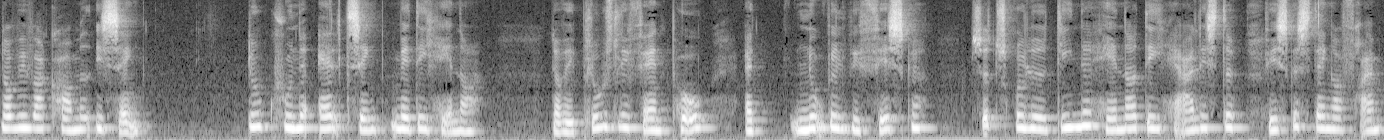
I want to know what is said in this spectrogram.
når vi var kommet i seng. Du kunne alting med de hænder. Når vi pludselig fandt på, at nu vil vi fiske, så tryllede dine hænder de herligste fiskestænger frem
